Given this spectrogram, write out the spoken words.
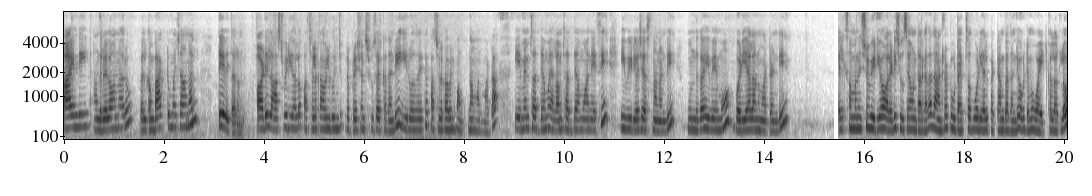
హాయ్ అండి అందరూ ఎలా ఉన్నారు? Welcome back to my channel Devitarun already last వీడియోలో పచ్చల కావలి గురించి ప్రిపరేషన్స్ చూశారు కదండి ఈ రోజు అయితే పచ్చల కావలి పంపుతున్నాం అనమాట ఏమేమి సర్దాము ఎలా సర్దాము అనేసి ఈ వీడియో చేస్తున్నానండి. ముందుగా ఇవేమో వడియాలన్నమాట అండి. వడియాలకి సంబంధించిన వీడియో ఆల్రెడీ చూసే ఉంటారు కదా దాంట్లో టూ టైప్స్ ఆఫ్ వడియాలు పెట్టాం కదండి. ఒకటేమో వైట్ కలర్లో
